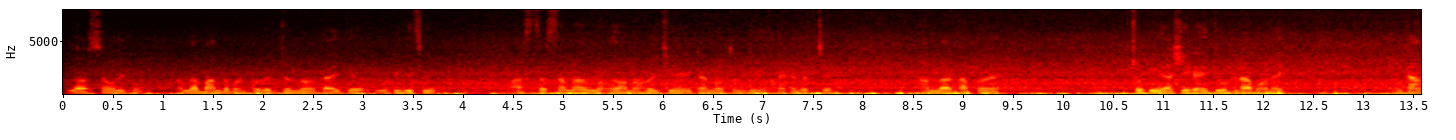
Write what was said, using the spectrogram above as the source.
হ্যালো, আসসালামু আলাইকুম। আমরা বান্দরবান ট্যুরের জন্য গাড়িতে উঠে গেছি। আস্তে আস্তে আমরা রওনা হয়েছে, এটা নতুন জিনিস দেখা যাচ্ছে। আমরা তারপরে চোখে আসি গাড়িতে উঠলাম, অনেক গান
